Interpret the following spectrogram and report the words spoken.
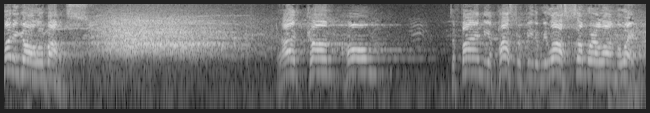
Moneygall Obamas. And I've come home to find the apostrophe that we lost somewhere along the way.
